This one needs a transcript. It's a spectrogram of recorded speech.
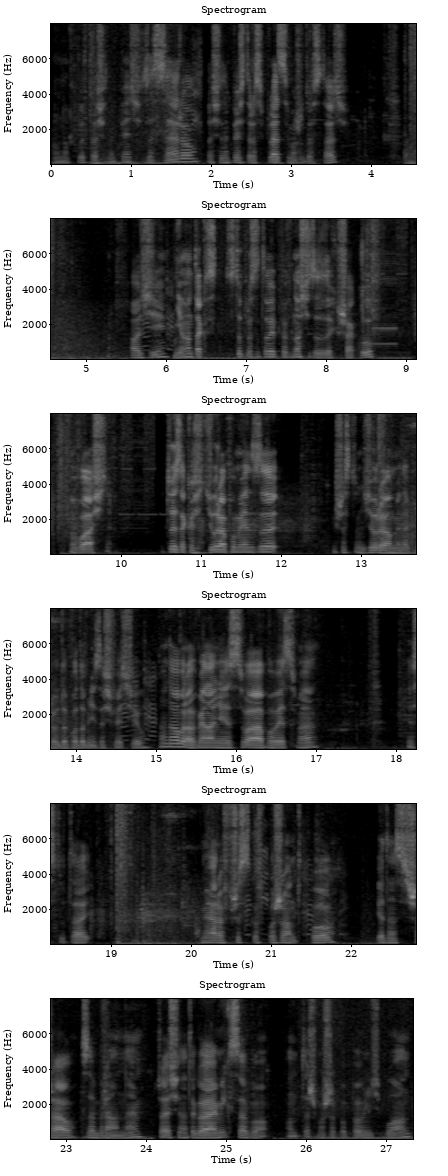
Pełna płyta 75 za 0. Za 75 teraz plecy może dostać. Wchodzi. Nie mam tak stuprocentowej pewności co do tych krzaków. No właśnie. Tu jest jakaś dziura pomiędzy i przez tą dziurę on mnie najprawdopodobniej zaświecił. No dobra, wymiana nie jest zła, powiedzmy. Jest tutaj w miarę wszystko w porządku. Jeden strzał zebrany. Cześć się na tego AMX-a, bo on też może popełnić błąd.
